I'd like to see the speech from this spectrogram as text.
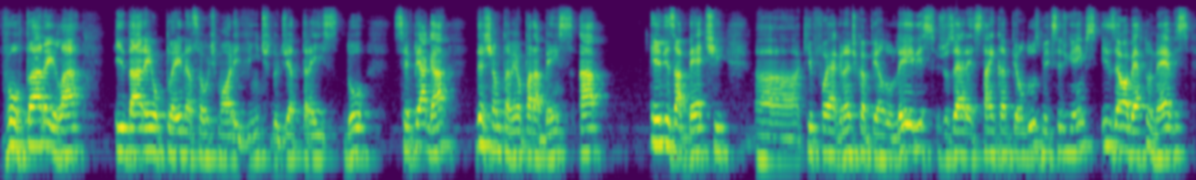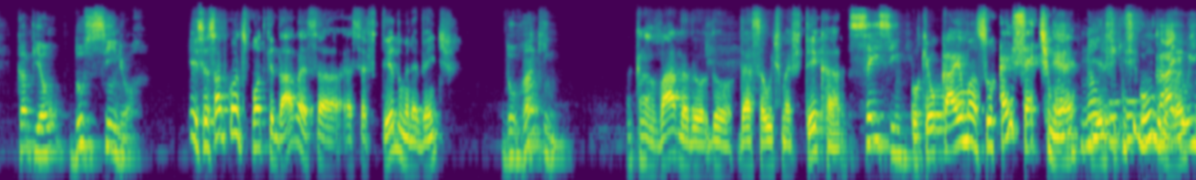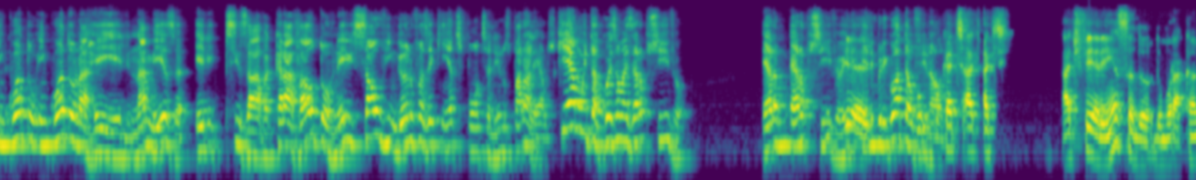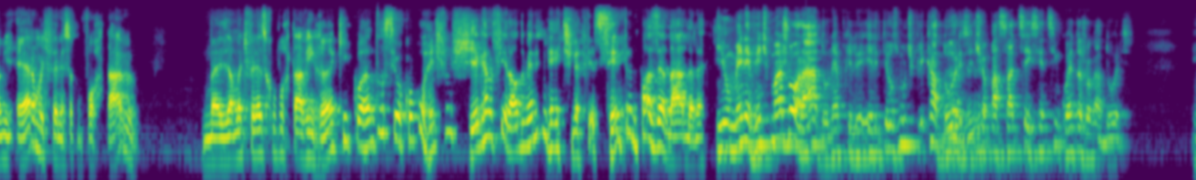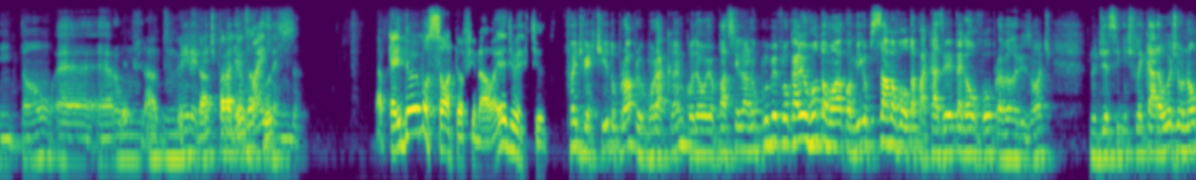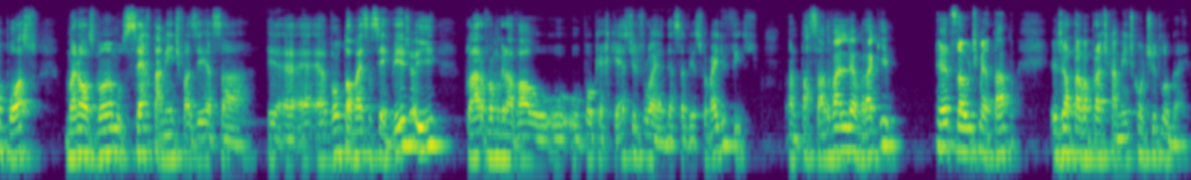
voltarem lá e darem o play nessa última hora e vinte do dia 3 do CPH. Deixamos também o parabéns a Elizabeth, uh, que foi a grande campeã do Ladies, José Arenstein, campeão dos Mixed Games, e Zé Alberto Neves, campeão do Senior. E você sabe quantos pontos que dava essa, essa FT do Menevent? Do ranking? A cravada do, do, dessa última FT, cara? Sei sim. Porque o Caio Mansur cai em sétimo, é, né? Não, e ele fica em segundo. O Caio, enquanto, enquanto eu narrei ele na mesa, ele precisava cravar o torneio e, salvo engano, fazer 500 pontos ali nos paralelos. Que é muita coisa, mas era possível. Era, era possível. Ele, ele brigou até o, final. Porque a, a, a diferença do, do Murakami era uma diferença confortável mas é uma diferença confortável em ranking quando o seu concorrente não chega no final do main event, né? Porque sempre uma azedada, né? E o main event majorado, né? Porque ele, ele tem os multiplicadores, uhum. ele tinha passado de 650 jogadores. Então, é, era um, fechado, um main event que valia mais ainda. É, porque aí deu emoção até o final, aí é divertido. Foi divertido. O próprio Murakami, quando eu, eu passei lá no clube, ele falou: Cara, eu vou tomar uma comigo, eu precisava voltar para casa, eu ia pegar o voo para Belo Horizonte. No dia seguinte, falei: Cara, hoje eu não posso mas nós vamos certamente fazer essa. É, é, é, vamos tomar essa cerveja e, claro, vamos gravar o, o, o PokerCast. Ele falou: é, dessa vez foi mais difícil. Ano passado, vale lembrar que antes da última etapa, ele já estava praticamente com o título ganho.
